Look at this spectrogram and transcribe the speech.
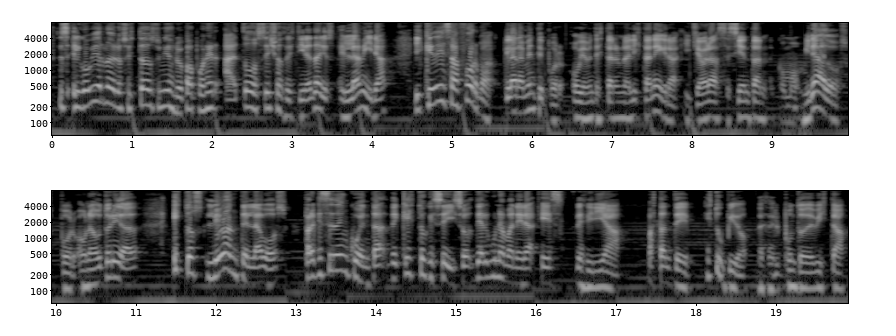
Entonces, el gobierno de los Estados Unidos los va a poner a todos ellos destinatarios en la mira y que de esa forma, claramente por obviamente estar en una lista negra y que ahora se sientan como mirados por una autoridad, estos levanten la voz para que se den cuenta de que esto que se hizo de alguna manera es, les diría, bastante estúpido desde el punto de vista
